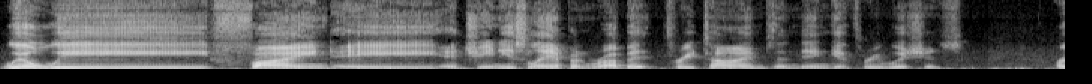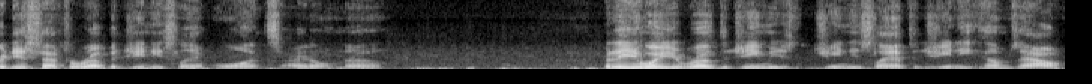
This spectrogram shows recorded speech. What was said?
Will we find a, a genie's lamp and rub it three times and then get three wishes? Or just have to rub a genie's lamp once? I don't know. But anyway, you rub the genie's, genie's lamp, the genie comes out.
